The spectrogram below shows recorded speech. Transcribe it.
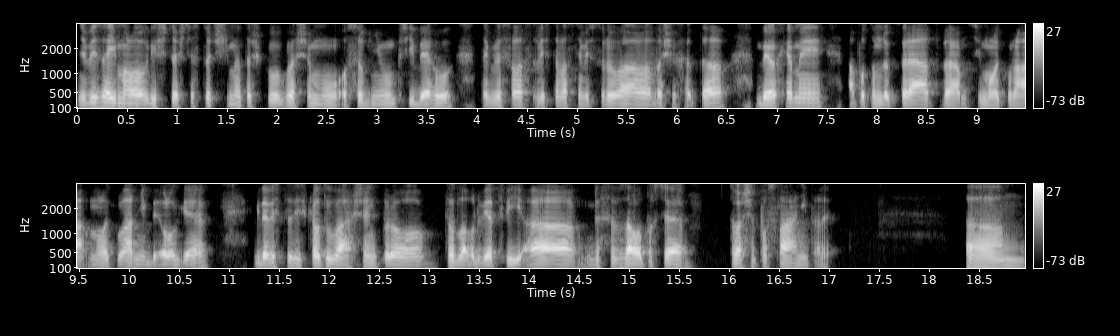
Mě by zajímalo, když to ještě stočíme trošku k vašemu osobnímu příběhu, tak vy, vy jste vlastně vystudoval VŠHT, biochemii a potom doktorát v rámci molekulár, molekulární biologie. Kde vy jste získal tu vášeň pro tohle odvětví a kde se vzalo prostě to vaše poslání tady? Um,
